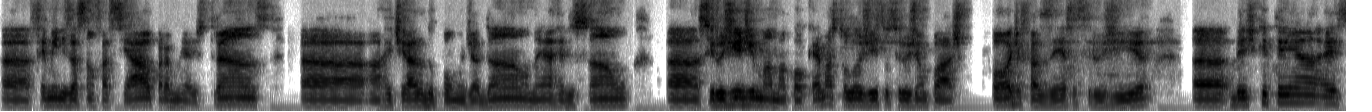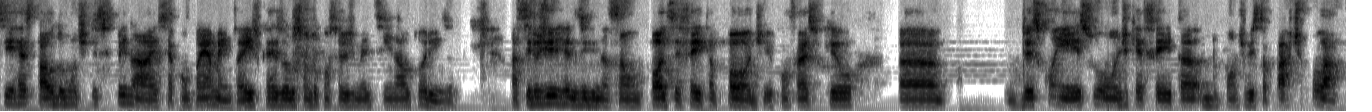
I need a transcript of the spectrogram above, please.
a feminização facial para mulheres trans, a, a retirada do pomo de Adão, né? A redução, Uh, cirurgia de mama, qualquer mastologista ou cirurgião plástico pode fazer essa cirurgia, uh, desde que tenha esse respaldo multidisciplinar, esse acompanhamento. É isso que a resolução do Conselho de Medicina autoriza. A cirurgia de resignação pode ser feita? Pode. Eu confesso que eu uh, desconheço onde que é feita do ponto de vista particular.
